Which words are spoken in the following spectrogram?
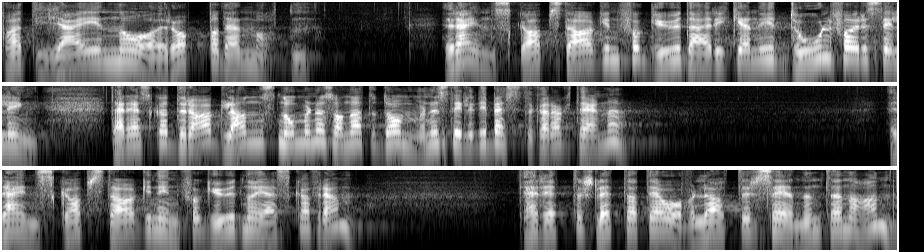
på at jeg når opp på den måten. Regnskapsdagen for Gud er ikke en idolforestilling der jeg skal dra glansnumrene sånn at dommerne stiller de beste karakterene. Regnskapsdagen innenfor Gud når jeg skal fram, det er rett og slett at jeg overlater scenen til en annen.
